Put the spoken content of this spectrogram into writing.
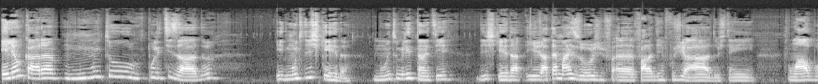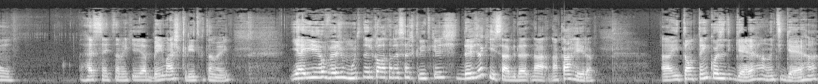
ele é um cara muito politizado e muito de esquerda, muito militante de esquerda e até mais hoje é, fala de refugiados, tem um álbum recente também que é bem mais crítico também. E aí eu vejo muito dele colocando essas críticas desde aqui, sabe, na, na carreira. Ah, então tem coisa de guerra, anti-guerra,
